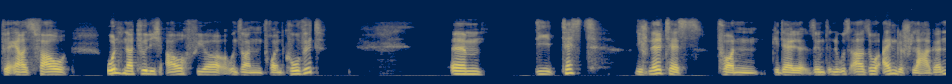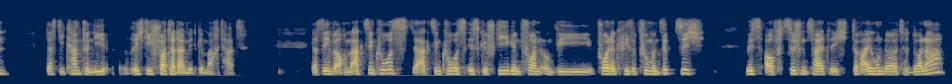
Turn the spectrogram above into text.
für RSV und natürlich auch für unseren Freund Covid. Ähm, die Tests, die Schnelltests von Gidel sind in den USA so eingeschlagen, dass die Company richtig Schotter damit gemacht hat. Das sehen wir auch im Aktienkurs. Der Aktienkurs ist gestiegen von irgendwie vor der Krise 75 bis auf zwischenzeitlich 300 Dollar.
